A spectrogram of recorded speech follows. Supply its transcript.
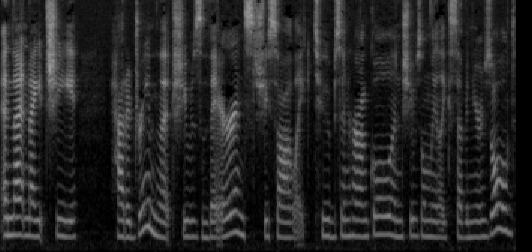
And that night she had a dream that she was there and she saw like tubes in her uncle and she was only like 7 years old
